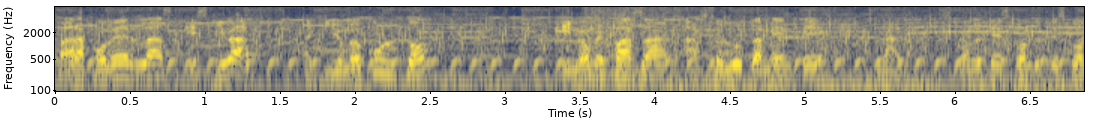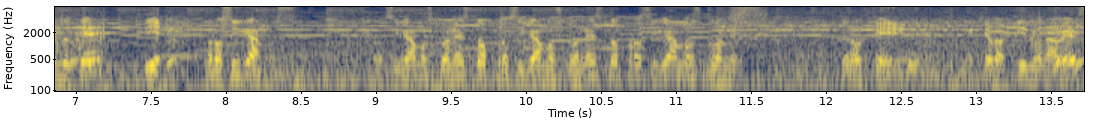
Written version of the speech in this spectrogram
para poderlas esquivar. Aquí yo me oculto y no me pasa absolutamente nada. Escóndete, escóndete, escóndete. Bien, prosigamos. Prosigamos con esto, prosigamos con esto, prosigamos con esto. Creo que quedo aquí de una vez.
